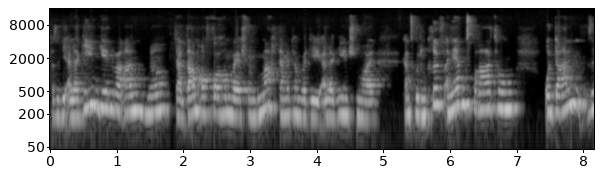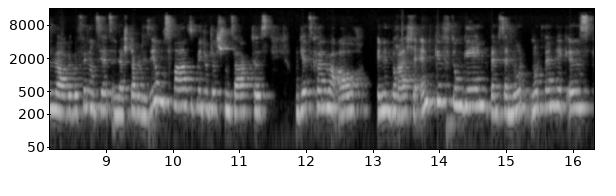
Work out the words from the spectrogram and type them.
Also die Allergien gehen wir an. Ne? Der Darmaufbau haben wir ja schon gemacht. Damit haben wir die Allergien schon mal ganz gut im Griff. Ernährungsberatung. Und dann sind wir, wir befinden uns jetzt in der Stabilisierungsphase, wie du das schon sagtest. Und jetzt können wir auch in den Bereich der Entgiftung gehen, wenn es denn not notwendig ist.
